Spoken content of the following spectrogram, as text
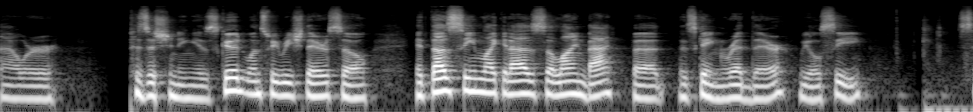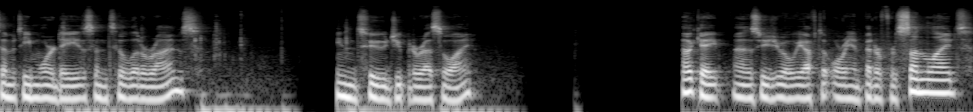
our positioning is good once we reach there, so it does seem like it has a line back, but it's getting red there. We'll see. 70 more days until it arrives into Jupiter SOI. Okay, as usual, we have to orient better for sunlight.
